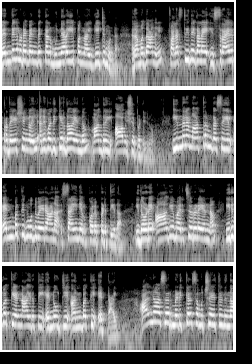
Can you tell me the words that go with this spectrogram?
ബന്ദികളുടെ ബന്ധുക്കൾ മുന്നറിയിപ്പ് നൽകിയിട്ടുമുണ്ട്. റമദാനിൽ ഫലസ്തീനികളെ ഇസ്രായേൽ പ്രദേശങ്ങളിൽ അനുവദിക്കരുത് എന്നും മന്ത്രി ആവശ്യപ്പെട്ടിരുന്നു. ഇന്നലെ മാത്രം ഗസയിൽ എൺപത്തിമൂന്ന് പേരാണ് സൈന്യം കൊലപ്പെടുത്തിയത്. ഇതോടെ ആകെ മരിച്ചവരുടെ എണ്ണം ഇരുപത്തി എണ്ണായിരത്തി എണ്ണൂറ്റി അൻപത്തി എട്ടായി അൽ നാസർ മെഡിക്കൽ സമുച്ചയത്തിൽ നിന്ന്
